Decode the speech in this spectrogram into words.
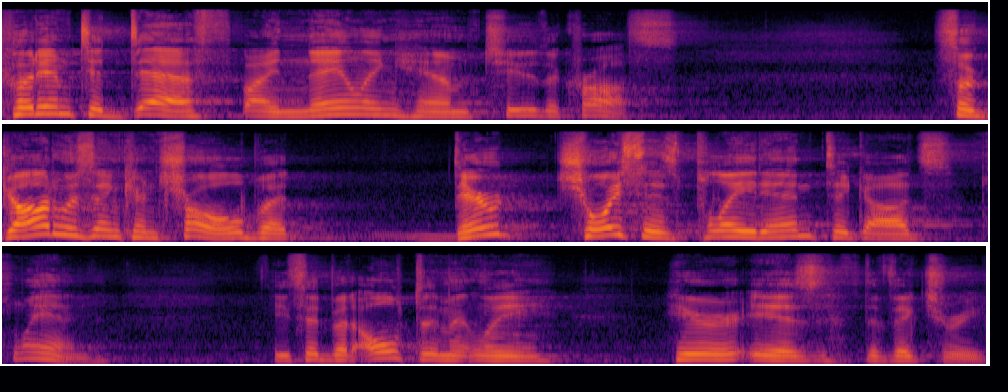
put him to death by nailing him to the cross. So God was in control, but their choices played into God's plan. He said, but ultimately, here is the victory.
